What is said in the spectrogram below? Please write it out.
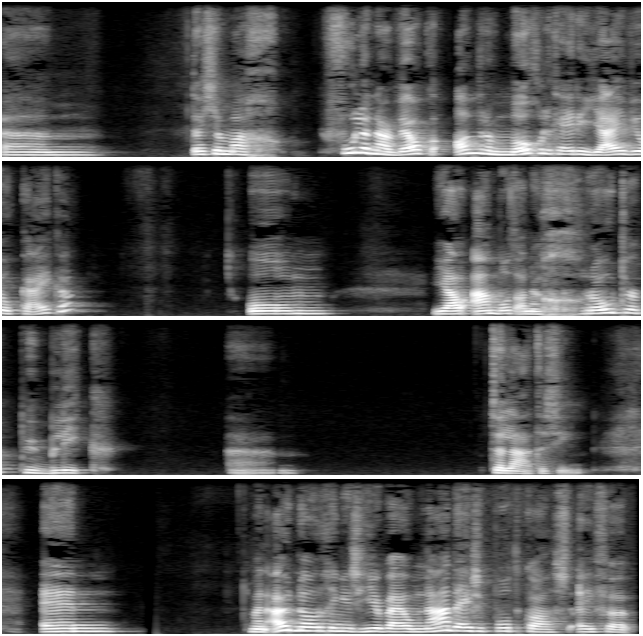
ehm, dat je mag voelen naar welke andere mogelijkheden jij wil kijken om jouw aanbod aan een groter publiek uh, te laten zien. En mijn uitnodiging is hierbij om na deze podcast even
